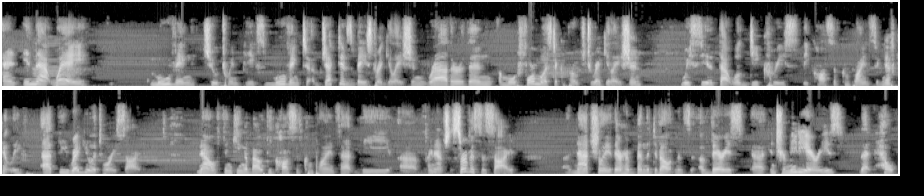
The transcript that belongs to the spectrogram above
And in that way, moving to Twin Peaks, moving to objectives based regulation rather than a more formalistic approach to regulation, we see that that will decrease the cost of compliance significantly at the regulatory side. Now, thinking about the cost of compliance at the uh, financial services side, uh, naturally there have been the developments of various uh, intermediaries that help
